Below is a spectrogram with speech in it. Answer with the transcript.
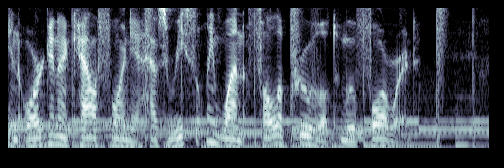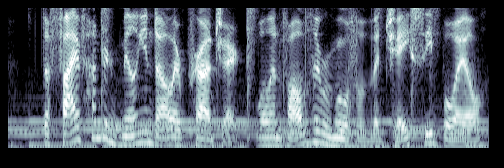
in Oregon and California has recently won full approval to move forward. The $500 million project will involve the removal of the J.C. Boyle,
